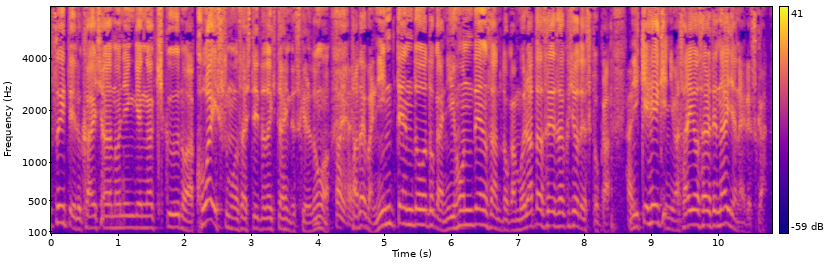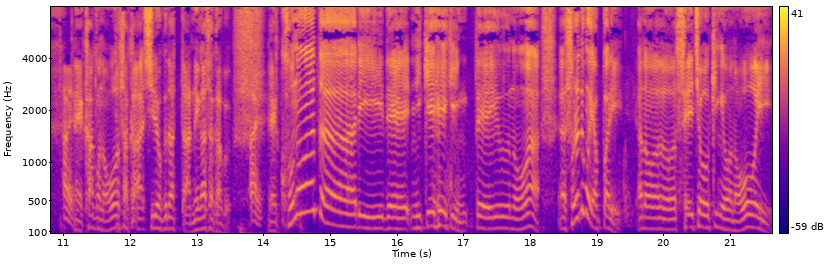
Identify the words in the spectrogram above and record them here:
ついている会社の人間が聞くのは怖い質問をさせていただきたいんですけれども、はいはい、例えば任天堂とか日本電産とか村田製作所ですとか、はい、日経平均には採用されてないじゃないですか。はい、えー、過去の大阪主力だったネガサ株。はい、えー、このあたりで日経平均っていうのは、それでもやっぱり、あの、成長企業の多い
